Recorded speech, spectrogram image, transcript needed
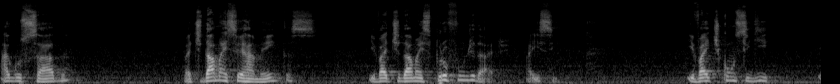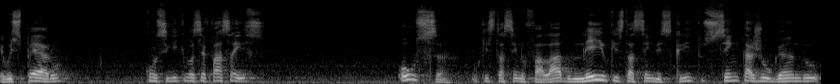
aguçada, vai te dar mais ferramentas e vai te dar mais profundidade. Aí sim. E vai te conseguir, eu espero, conseguir que você faça isso. Ouça o que está sendo falado, leia o que está sendo escrito, sem estar julgando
